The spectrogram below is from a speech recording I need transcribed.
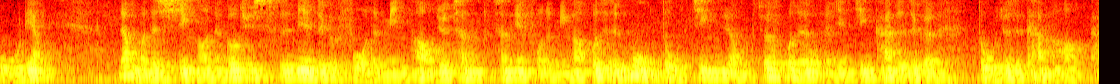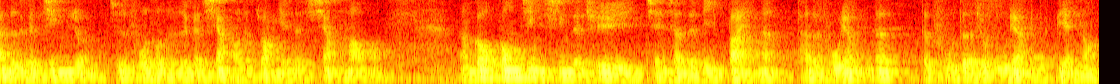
无量。让我们的心哦，能够去思念这个佛的名号，就称称念佛的名号，或者是目睹金容，就或者我们眼睛看着这个睹，就是看嘛哈，看着这个金容，就是佛陀的这个相好的庄严的相貌哦，能够恭敬心的去虔诚的礼拜，那他的福量那。的福德就无量无边哦。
